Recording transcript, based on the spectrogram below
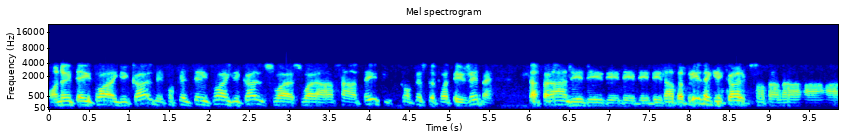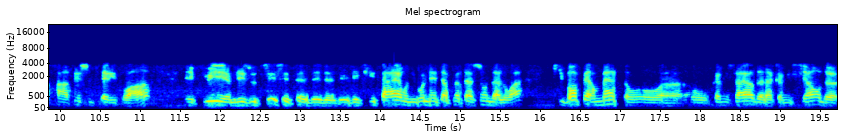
qu'on a un territoire agricole, mais pour que le territoire agricole soit, soit en santé puis qu'on puisse le protéger, ben, ça prend des, des, des, des, entreprises agricoles qui sont en, en, en santé sur le territoire. Et puis, euh, les outils, c'est des, critères au niveau de l'interprétation de la loi qui va permettre aux, euh, aux commissaires de la commission de,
